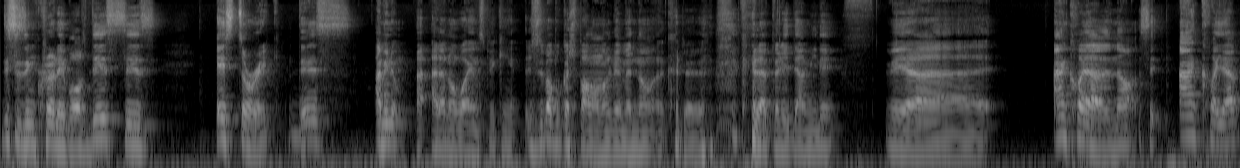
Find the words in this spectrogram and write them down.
This is incredible. This is historic. This, I mean, I, don't know why I'm speaking. Je sais pas pourquoi je parle en anglais maintenant que, le- que l'appel est terminé. Mais euh, incroyable, non C'est incroyable.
